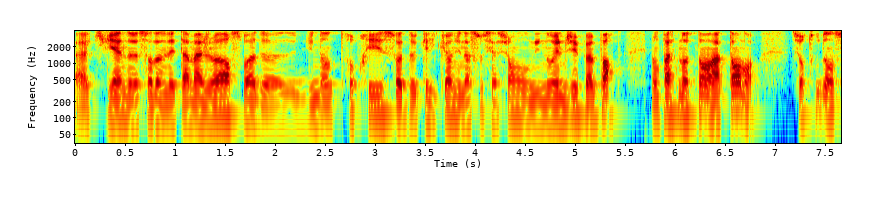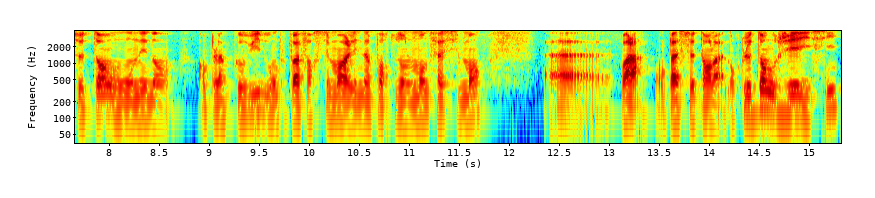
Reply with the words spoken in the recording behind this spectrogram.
euh, qui viennent soit d'un état-major, soit d'une entreprise, soit de quelqu'un, d'une association ou d'une ONG, peu importe. Mais on passe notre temps à attendre, surtout dans ce temps où on est en plein Covid, où on peut pas forcément aller n'importe où dans le monde facilement. Euh, voilà, on passe ce temps-là. Donc le temps que j'ai ici,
